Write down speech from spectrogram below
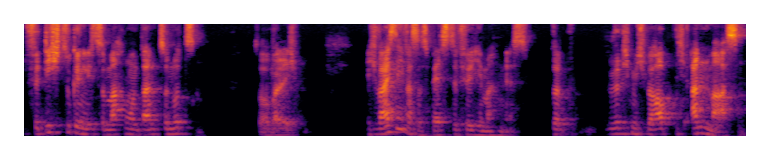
für dich zugänglich zu machen und dann zu nutzen. So, weil ich, ich weiß nicht, was das Beste für jemanden ist. Da würde ich mich überhaupt nicht anmaßen.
